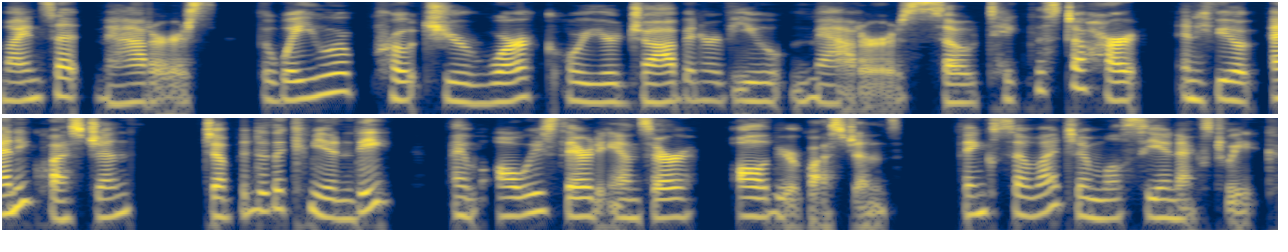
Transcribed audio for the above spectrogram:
Mindset matters. The way you approach your work or your job interview matters. So take this to heart. And if you have any questions, jump into the community. I'm always there to answer all of your questions. Thanks so much, and we'll see you next week.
